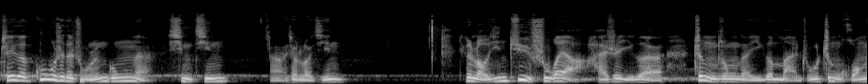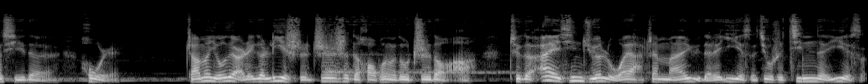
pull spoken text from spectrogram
这个故事的主人公呢，姓金啊，叫老金。这个老金据说呀，还是一个正宗的一个满族正黄旗的后人。咱们有点这个历史知识的好朋友都知道啊，这个爱新觉罗呀，在满语的这意思就是金的意思。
